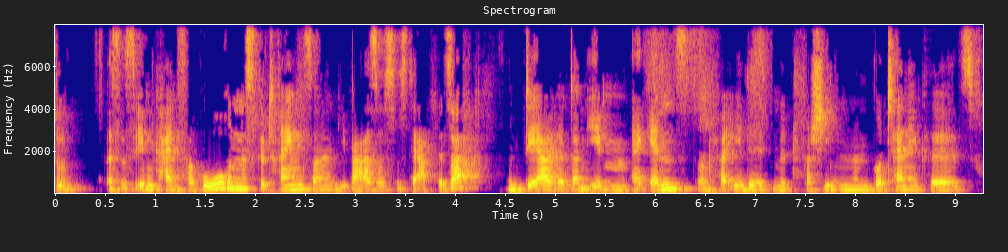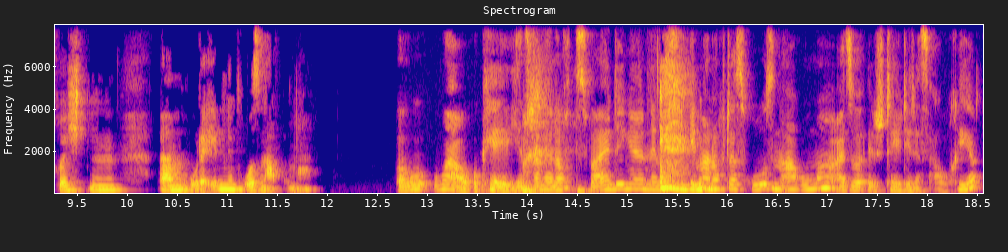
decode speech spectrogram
mhm. es ist eben kein vergorenes Getränk, sondern die Basis ist der Apfelsaft. Und der wird dann eben ergänzt und veredelt mit verschiedenen Botanicals, Früchten ähm, oder eben dem Rosenaroma. Oh, wow, okay. Jetzt haben wir noch zwei Dinge, nämlich immer noch das Rosenaroma. Also äh, stellt ihr das auch her?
